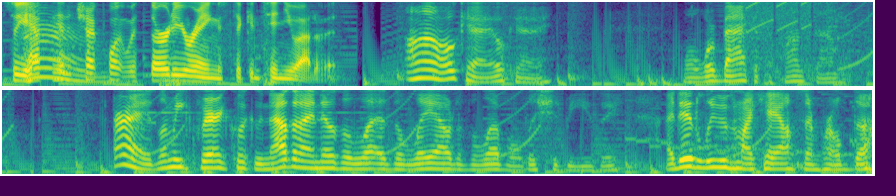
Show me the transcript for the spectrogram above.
So you have to hit a Oh. checkpoint with 30 rings to continue out of it. Oh, okay, okay. Well, we're back at the front then. Alright, let me very quickly, now that I know the, the layout of the level, this should be easy. I did lose my Chaos Emerald, though.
